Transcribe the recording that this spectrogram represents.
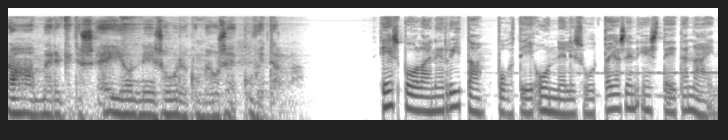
rahan merkitys ei ole niin suuri kuin me usein kuvitellaan. Espoolainen Rita pohtii onnellisuutta ja sen esteitä näin.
